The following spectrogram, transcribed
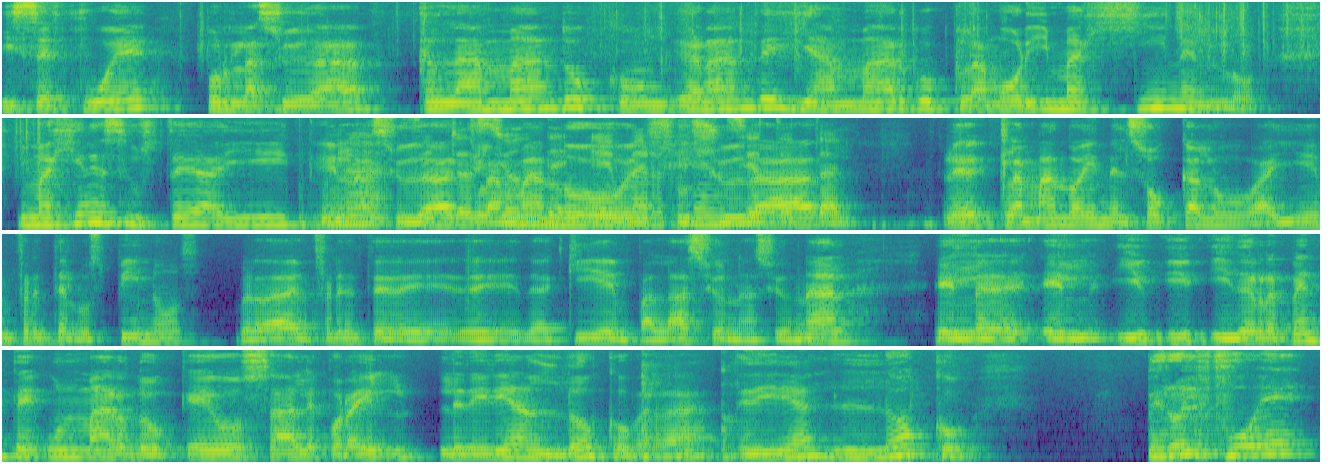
y se fue por la ciudad clamando con grande y amargo clamor. Imagínenlo, imagínense usted ahí en la ciudad clamando en su ciudad. Eh, clamando ahí en el Zócalo, ahí enfrente de los Pinos, ¿verdad? Enfrente de, de aquí en Palacio Nacional el, y, de repente un mardoqueo sale por ahí, le dirían loco, ¿verdad? Le dirían loco. Pero él fue.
